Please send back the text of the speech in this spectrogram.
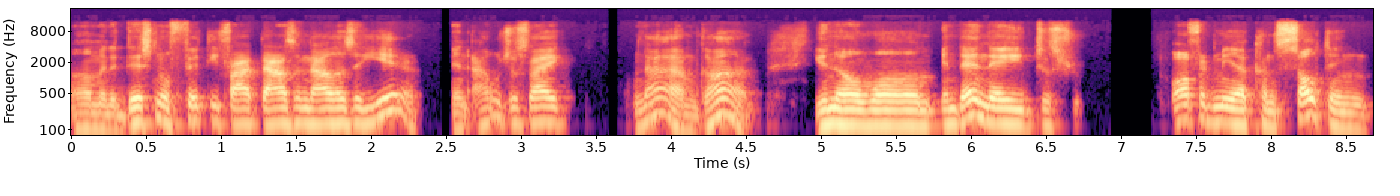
um, an additional $55,000 a year. And I was just like, nah, I'm gone. You know, um, and then they just offered me a consulting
